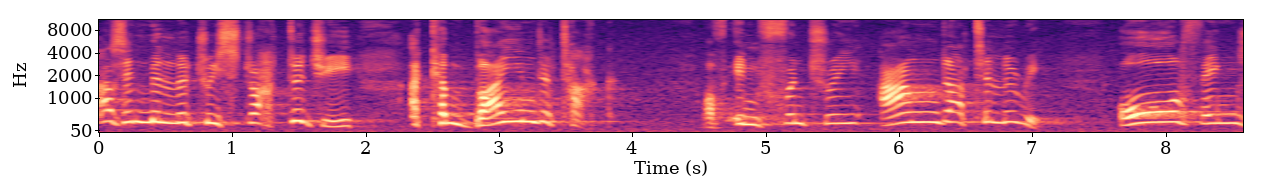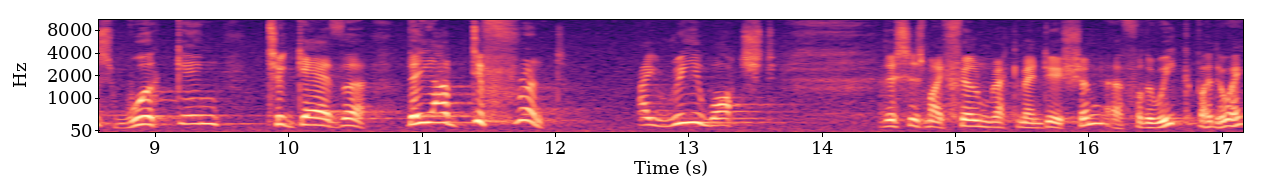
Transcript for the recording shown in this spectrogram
as in military strategy, a combined attack of infantry and artillery. All things working together. They are different. I rewatched This is my film recommendation uh, for the week, by the way.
